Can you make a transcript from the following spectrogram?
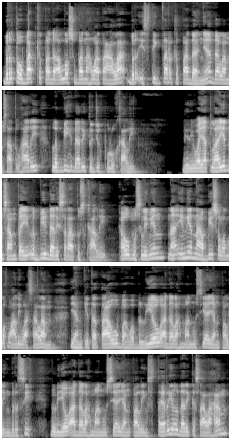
bertobat kepada Allah Subhanahu wa taala, beristighfar kepadanya dalam satu hari lebih dari 70 kali. Di riwayat lain sampai lebih dari 100 kali. Kaum muslimin, nah ini Nabi Shallallahu alaihi wasallam yang kita tahu bahwa beliau adalah manusia yang paling bersih Beliau adalah manusia yang paling steril dari kesalahan.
